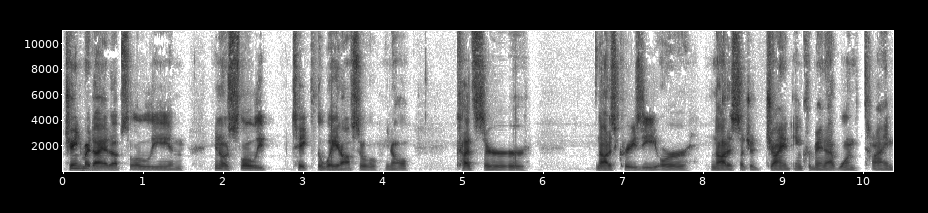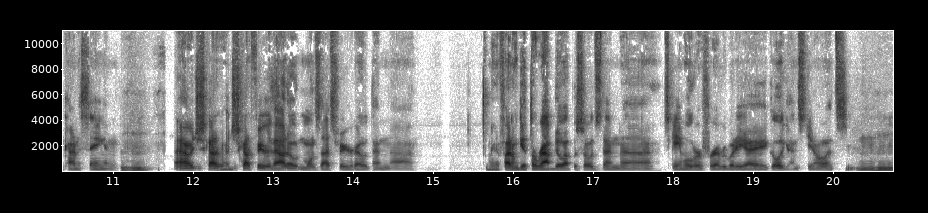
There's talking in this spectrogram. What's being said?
change my diet up slowly, and you know slowly take the weight off, so you know cuts are not as crazy or not as such a giant increment at one time kind of thing, and uh, we just gotta I just gotta figure that out, and once that's figured out, then uh, and if I don't get the rhabdo episodes, then uh, it's game over for everybody I go against. You know, it's Mm-hmm.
